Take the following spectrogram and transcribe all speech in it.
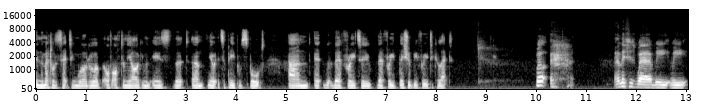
in the metal detecting world, a lot of, often the argument is that um, you know it's a people's sport, and it, they're free to they're free they should be free to collect. Well, and this is where we we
